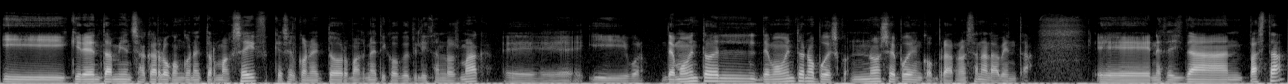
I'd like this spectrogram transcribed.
Y quieren también sacarlo con conector MagSafe, que es el conector magnético que utilizan los Mac. y bueno, de momento el, de momento no puedes, no se pueden comprar, no están a la venta. Eh, necesitan pasta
